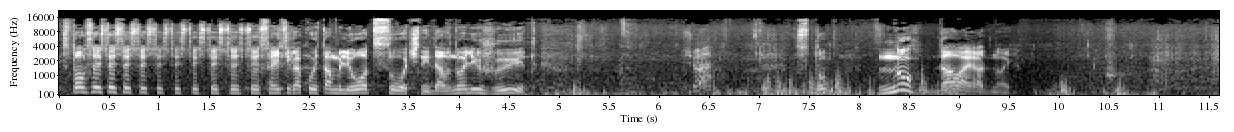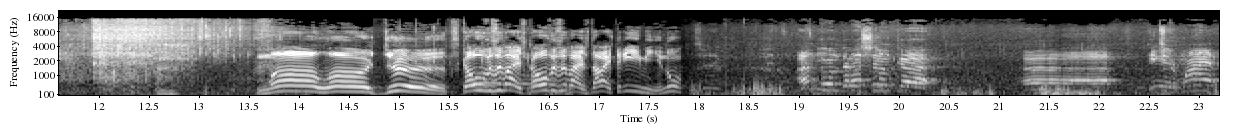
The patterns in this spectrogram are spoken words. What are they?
Стоп, стой, стой, стой, стой, стой, стой, стой, стой, стой, стой. Смотрите, какой там лед сочный, давно лежит. Что? Стоп. Ну, давай, родной. Молодец! Кого вызываешь? Кого вызываешь? Давай, три имени, ну. Антон Дорошенко, uh, Дейрмайер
